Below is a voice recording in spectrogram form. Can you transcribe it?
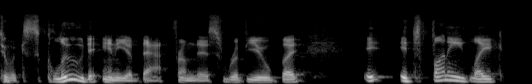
to exclude any of that from this review. But it, it's funny, like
